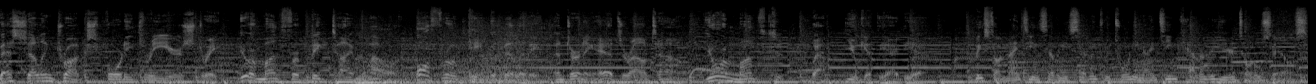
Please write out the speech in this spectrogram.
best selling trucks 43 years straight. Your month for big time power, off road capability, and turning heads around town. Your month to, well, you get the idea. Based on 1977 through 2019 calendar year total sales.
